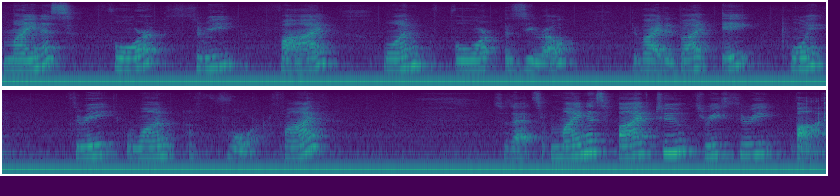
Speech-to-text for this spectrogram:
minus 435140 divided by 8.3145 so that's minus 52335.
